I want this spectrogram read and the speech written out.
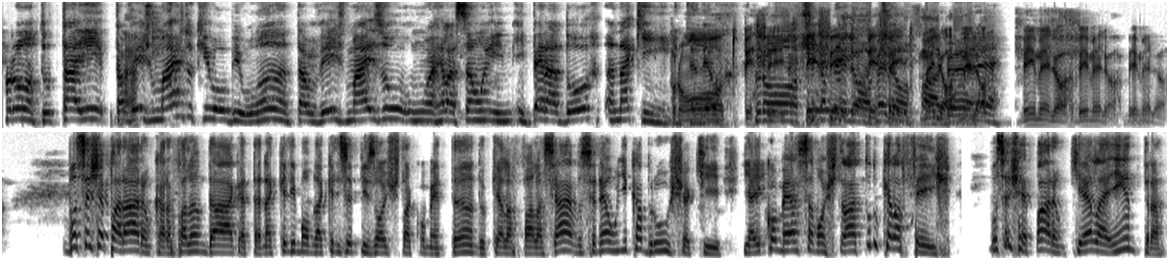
Pronto, tá aí. Talvez né? mais do que o Obi-Wan, talvez mais um, uma relação imperador Anakin. Pronto, entendeu? perfeito, Pronto, perfeito, melhor, perfeito, melhor, melhor, melhor, é. bem melhor, bem melhor, bem melhor. Vocês repararam, cara, falando da Agatha, naquele, naqueles episódios que está comentando, que ela fala assim: ah, você não é a única bruxa aqui. E aí começa a mostrar tudo que ela fez. Vocês reparam que ela entra,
